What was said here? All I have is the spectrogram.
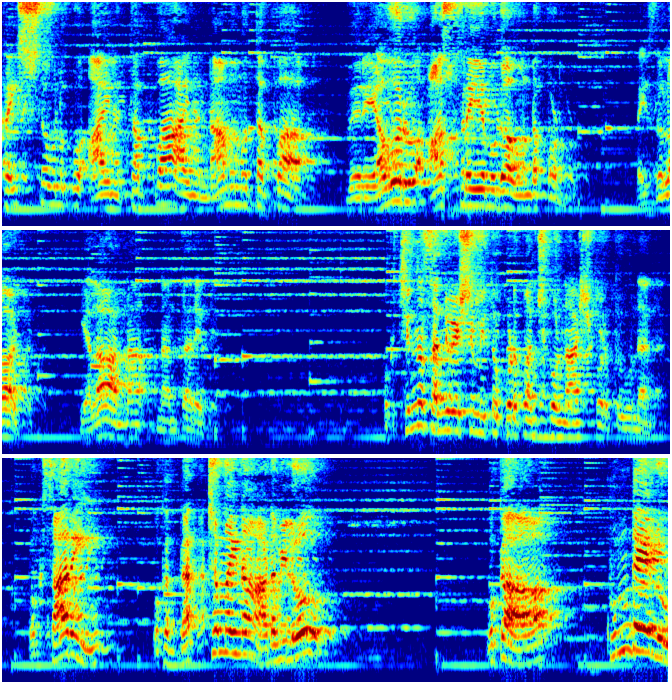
క్రైస్తవులకు ఆయన తప్ప ఆయన నామము తప్ప వేరే ఎవరు ఆశ్రయముగా ఉండకూడదు. ప్రైజ్ లాడ్ ఎలా అన్నా నంతారేమో ఒక చిన్న సన్నివేశం మీతో కూడా పంచుకోవాలని ఆశపడుతూ ఉన్నాను. ఒకసారి ఒక దట్టమైన అడవిలో ఒక కుందేలు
